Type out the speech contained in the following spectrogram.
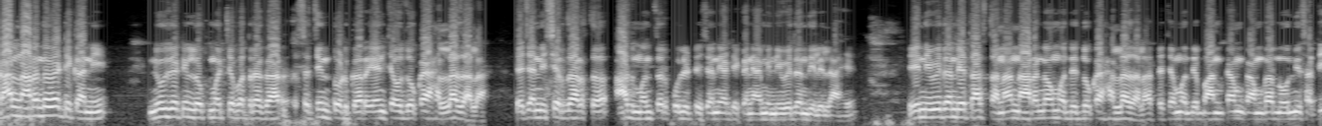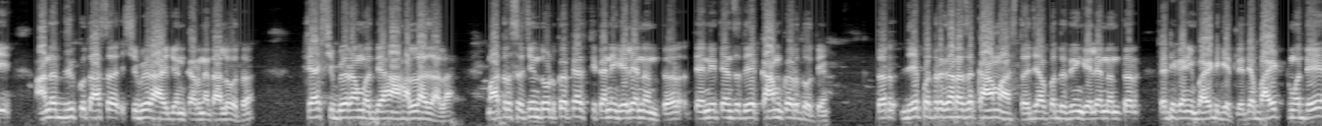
काल नारायणगाव या ठिकाणी न्यूज एटीन लोकमतचे पत्रकार सचिन तोडकर यांच्यावर जो काही हल्ला झाला त्याच्या निषेधार्थ आज मंचर पोलीस स्टेशन या ठिकाणी आम्ही निवेदन दिलेलं आहे. हे निवेदन देत असताना नारंगावमध्ये जो काही हल्ला झाला त्याच्यामध्ये बांधकाम कामगार नोंदणीसाठी अनधिकृत असं शिबिर आयोजन करण्यात आलं होतं. त्या शिबिरामध्ये हा हल्ला झाला. मात्र सचिन तोडकर त्या ठिकाणी गेल्यानंतर त्यांनी त्यांचं जे काम करत होते तर जे पत्रकाराचं काम असतं ज्या पद्धतीने गेल्यानंतर त्या ठिकाणी बाईट घेतले. त्या बाईटमध्ये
